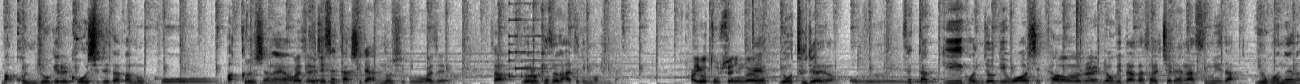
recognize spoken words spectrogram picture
막 건조기를 거실에다가 놓고 막 그러시잖아요. 맞아요. 굳이 세탁실에 안 놓으시고. 맞아요. 자, 요렇게 해서 놔드린 겁니다. 아, 이것도 옵션인가요? 네, 요거 드려요. 오. 세탁기, 건조기, 워시 타월을 여기다가 설치를 해놨습니다. 요거는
